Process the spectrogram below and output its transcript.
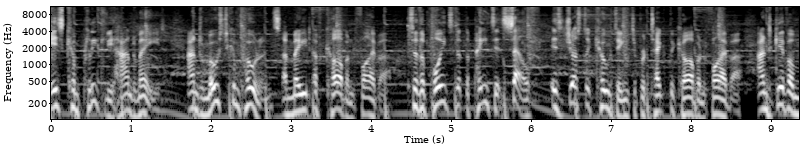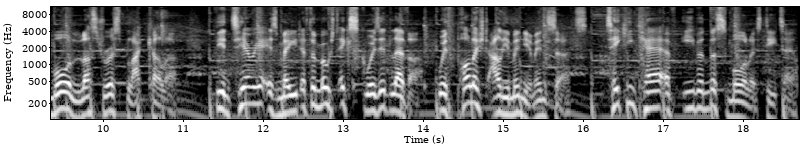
is completely handmade, and most components are made of carbon fibre, to the point that the paint itself is just a coating to protect the carbon fibre and give a more lustrous black colour. The interior is made of the most exquisite leather, with polished aluminium inserts, taking care of even the smallest detail.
